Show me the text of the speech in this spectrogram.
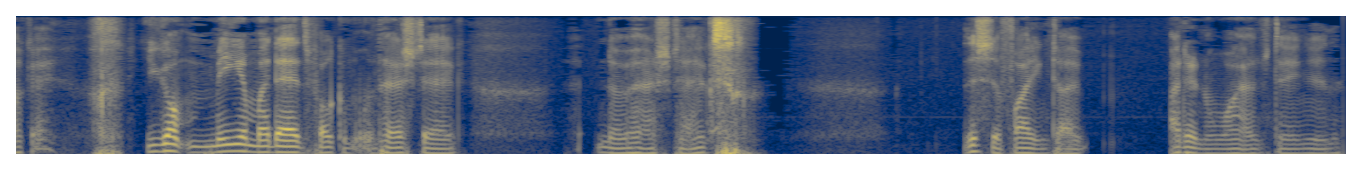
Okay. you got me and my dad's Pokemon. Hashtag. No hashtags. this is a fighting type. I don't know why I'm staying in.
